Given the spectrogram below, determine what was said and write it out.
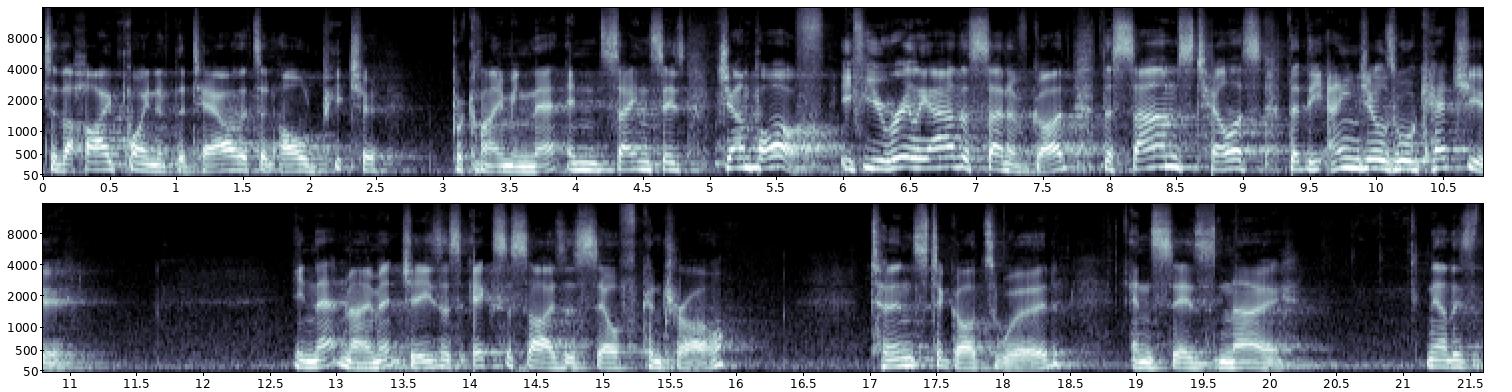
to the high point of the tower. That's an old picture proclaiming that. And Satan says, Jump off. If you really are the Son of God, the Psalms tell us that the angels will catch you. In that moment, Jesus exercises self control, turns to God's word, and says no. Now, there's a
